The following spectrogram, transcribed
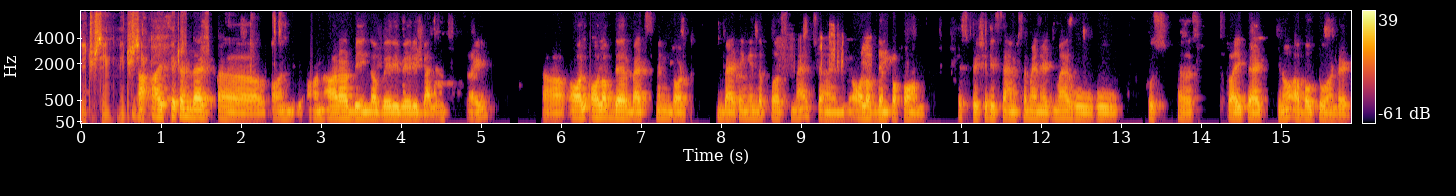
interesting, interesting. I second that uh, on on RR being a very very balanced side. Uh, all all of their batsmen got batting in the first match, and all of them performed. Especially Samson and Hetmyer, who who who uh, strike at you know above 200.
